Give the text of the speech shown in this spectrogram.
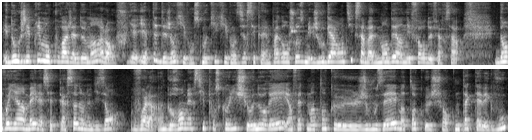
Et donc j'ai pris mon courage à deux mains. Alors il y a, peut-être des gens qui vont se moquer, qui vont se dire c'est quand même pas grand chose, mais je vous garantis que ça m'a demandé un effort de faire ça, d'envoyer un mail à cette personne en lui disant voilà un grand merci pour ce colis, je suis honorée et en fait maintenant que je vous ai, maintenant que je suis en contact avec vous,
